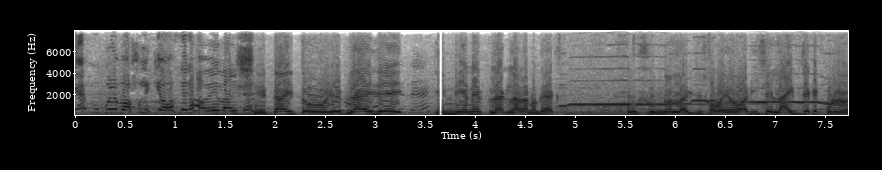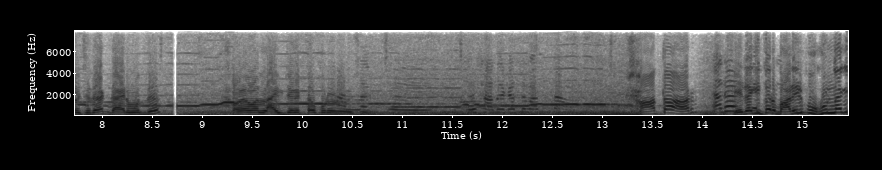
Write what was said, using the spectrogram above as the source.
দেখ উপরে বসলে কি অবস্থা হবে বাড়িটা? সেটাই তো এই ফ্ল্যাগ যে ইন্ডিয়ানের ফ্ল্যাগ লাগানো দেখ। খুব সুন্দর লাগছে। সবাই আবার ইসে লাইফ জ্যাকেট পরে রয়েছে দেখ গায়ের মধ্যে। সবাই আবার লাইফ জ্যাকেটটাও পরে রয়েছে। সাঁতার এটা কি তোর বাড়ির পুকুর নাকি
